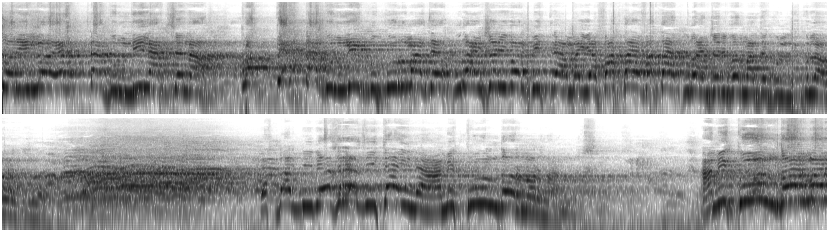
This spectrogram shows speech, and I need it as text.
শরীরে একটা গুল্লি লাগছে না। প্রত্যেকটা গুল্লি বুকুর মাঝে কুরআন শরীফের ভিতরে আমাইয়া ফাতায় ফাতায় কুরআন শরীফের মাঝে গুল্লি গুলা একবার বিবেক রে জিকাই না? আমি কোন ধর্মর মানুষ? আমি কোন ধর্মর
